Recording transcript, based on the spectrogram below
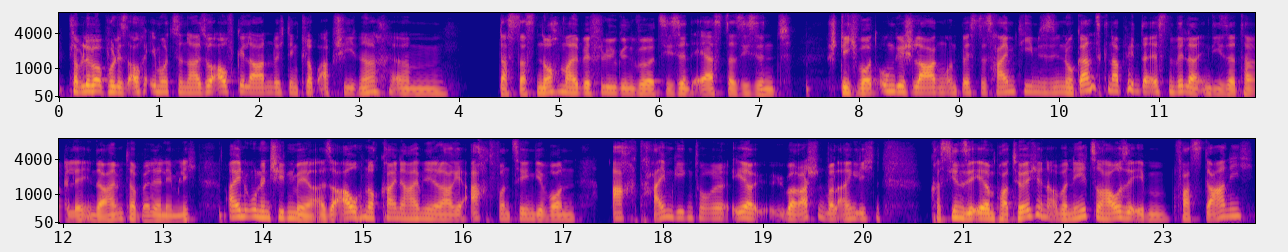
ich glaube, Liverpool ist auch emotional so aufgeladen durch den Klopp-Abschied, ne? ähm, dass das nochmal beflügeln wird. Sie sind Erster, sie sind Stichwort ungeschlagen und bestes Heimteam. Sie sind nur ganz knapp hinter Aston Villa in dieser Tabelle, in der Heimtabelle nämlich. Ein Unentschieden mehr. Also auch noch keine Heimniederlage. Acht von zehn gewonnen. Acht Heimgegentore. Eher überraschend, weil eigentlich kassieren sie eher ein paar Törchen, aber nee, zu Hause eben fast gar nicht.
